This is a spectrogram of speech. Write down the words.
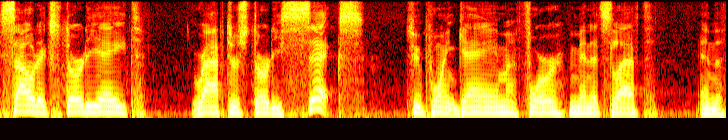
Celtics 38, Raptors 36, two point game, four minutes left in the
